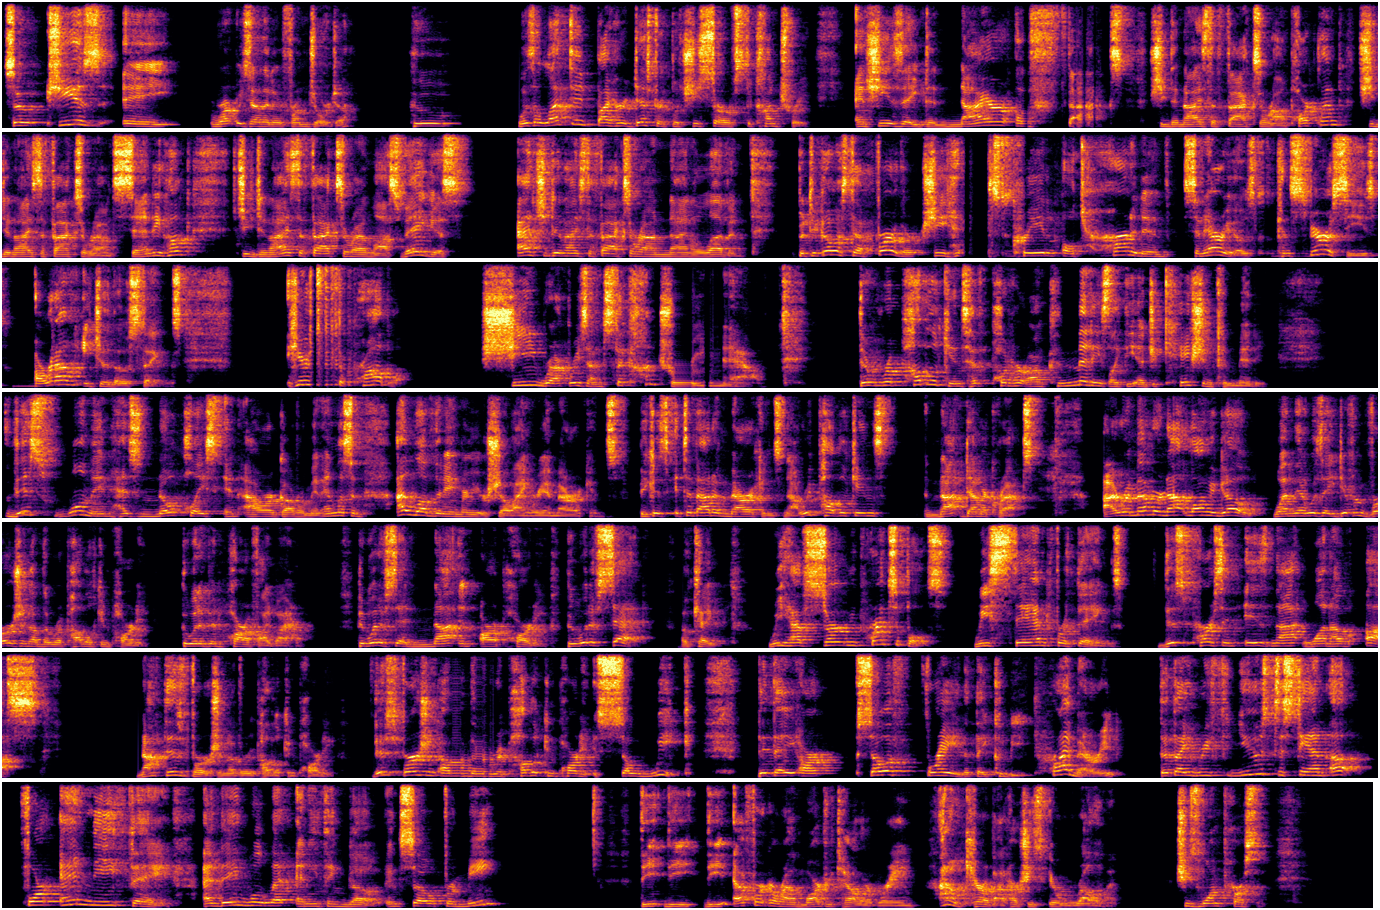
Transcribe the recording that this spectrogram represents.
So she is a representative from Georgia who was elected by her district, but she serves the country. And she is a denier of facts. She denies the facts around Parkland. She denies the facts around Sandy Hook. She denies the facts around Las Vegas. And she denies the facts around 9 11. But to go a step further, she has created alternative scenarios, conspiracies around each of those things. Here's the problem she represents the country now. The Republicans have put her on committees like the Education Committee. This woman has no place in our government. And listen, I love the name of your show, Angry Americans, because it's about Americans, not Republicans, not Democrats. I remember not long ago when there was a different version of the Republican Party who would have been horrified by her, who would have said, not in our party, who would have said, okay, we have certain principles. We stand for things. This person is not one of us. Not this version of the Republican Party. This version of the Republican Party is so weak that they are so afraid that they could be primaried that they refuse to stand up for anything and they will let anything go. And so for me, the the the effort around Marjorie Taylor Greene, I don't care about her. She's irrelevant. She's one person.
